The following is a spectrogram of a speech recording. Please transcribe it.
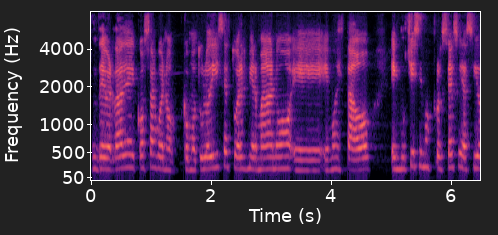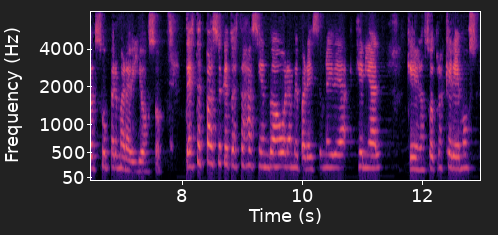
de verdad de cosas, bueno, como tú lo dices, tú eres mi hermano, eh, hemos estado en muchísimos procesos y ha sido súper maravilloso. De este espacio que tú estás haciendo ahora me parece una idea genial que nosotros queremos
